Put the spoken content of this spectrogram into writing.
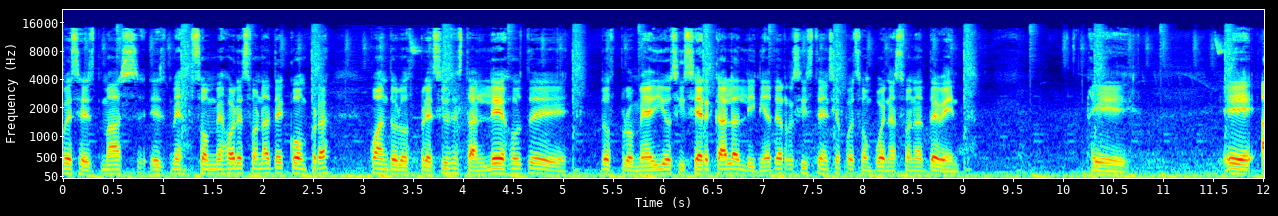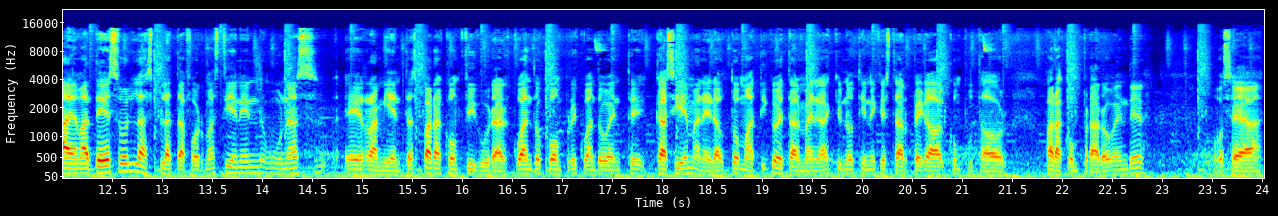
pues es más, es, son mejores zonas de compra, cuando los precios están lejos de los promedios y cerca de las líneas de resistencia, pues son buenas zonas de venta. Eh, eh, además de eso, las plataformas tienen unas herramientas para configurar cuándo compro y cuándo vende casi de manera automática, de tal manera que uno tiene que estar pegado al computador para comprar o vender. O sea,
